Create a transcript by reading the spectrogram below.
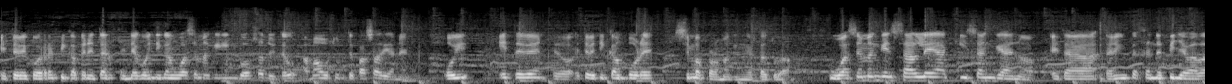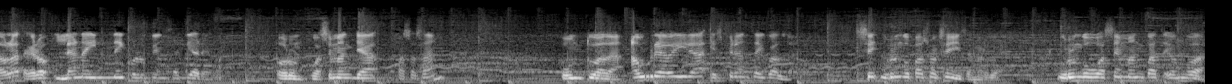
ETB-ko errepikapenetan jendeako indikan Guazemak egin gozatu iteko amagoz urte pasadianen. Hoi ETB edo ETB-tik kanpore zenbat programakin gertatu da. Guazemanken zaleak izan gehan hor, eta, eta nik uste jende pila badaola, eta gero lan hain nahiko lukeen jendearen. Horun, Guazemak ja pasazan, kontua da, aurrea behira esperantzaiko alda. Ze, urrengo pasuak zein izan behar du. Urrengo Guazemak bat egongo da.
